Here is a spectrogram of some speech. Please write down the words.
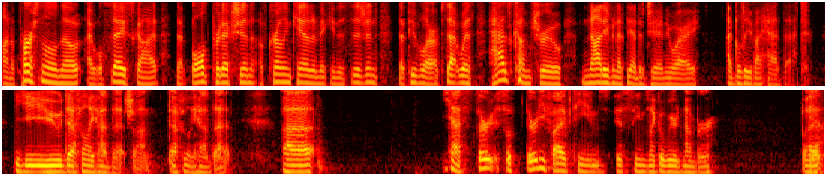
on a personal note, I will say, Scott, that bold prediction of Curling Canada making a decision that people are upset with has come true, not even at the end of January. I believe I had that. You definitely had that, Sean. Definitely had that. Uh, yeah, thir- so 35 teams it seems like a weird number, but Yeah.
